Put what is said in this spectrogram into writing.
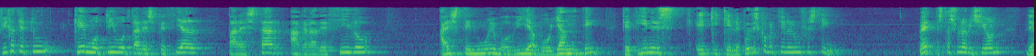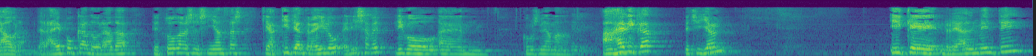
fíjate tú qué motivo tan especial para estar agradecido a este nuevo día bollante que tienes eh, que, le puedes convertir en un festín. Esta es una visión de ahora, de la época dorada, de todas las enseñanzas que aquí te han traído Elizabeth, digo, em, ¿cómo se llama? Angélica de Chillán, y que realmente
